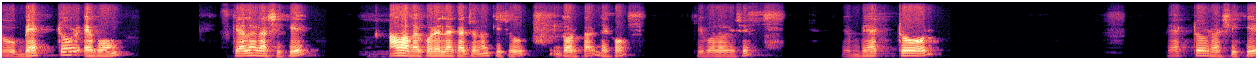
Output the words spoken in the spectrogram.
তো ভেক্টর এবং স্কেলার রাশিকে আলাদা করে লেখার জন্য কিছু দরকার। দেখো কি বলা হয়েছে? ভেক্টর ভেক্টর রাশিকে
